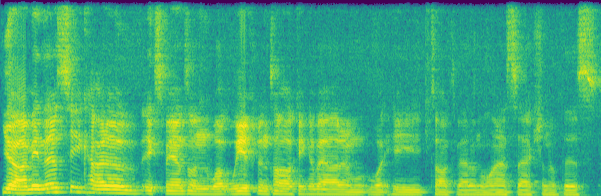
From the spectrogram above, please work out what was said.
yeah, I mean, this he kind of expands on what we've been talking about and what he talked about in the last section of this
